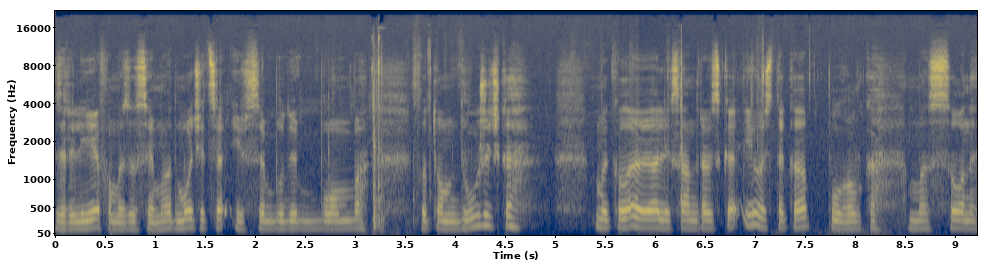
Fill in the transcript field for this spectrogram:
з рельєфом і з усім одмочиться і все буде бомба. Потім дужечка Миколаїв Олександровська і ось така пуговка. Масони.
